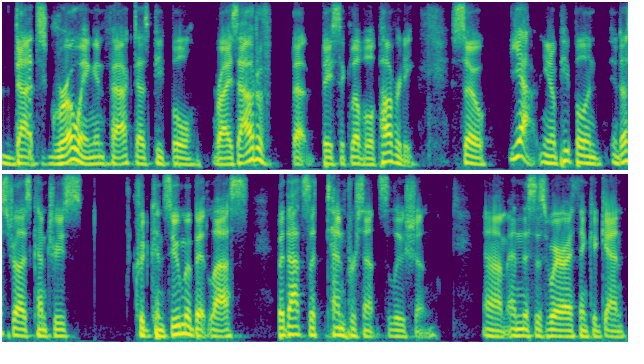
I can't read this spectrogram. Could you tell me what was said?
that's growing in fact as people rise out of that basic level of poverty. So yeah, you know, people in industrialized countries could consume a bit less, but that's a 10% solution. Um, and this is where I think, again,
